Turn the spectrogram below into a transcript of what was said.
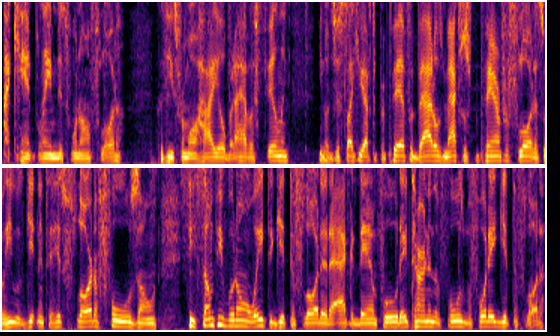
I can't blame this one on Florida because he's from Ohio, but I have a feeling you know, just like you have to prepare for battles, Max was preparing for Florida, so he was getting into his Florida fool zone. See, some people don't wait to get to Florida to act a damn fool. They turn into fools before they get to Florida.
